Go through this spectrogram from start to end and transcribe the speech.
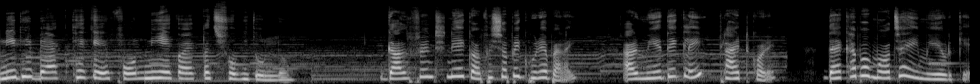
নিধি ব্যাগ থেকে ফোন নিয়ে কয়েকটা ছবি তুলল। গার্লফ্রেন্ড নিয়ে কফি শপে ঘুরে বেড়াই আর মেয়ে দেখলেই ফ্লাইট করে। দেখাবো মজা এই মেয়রকে।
